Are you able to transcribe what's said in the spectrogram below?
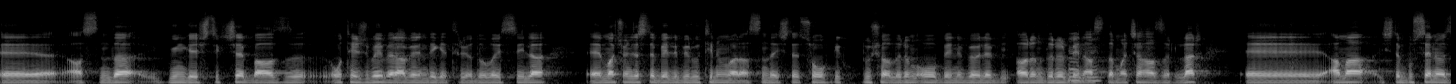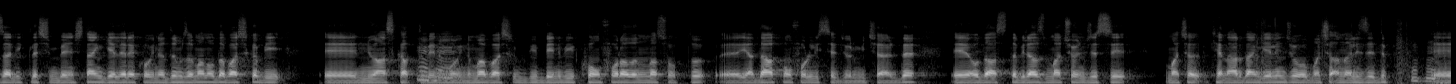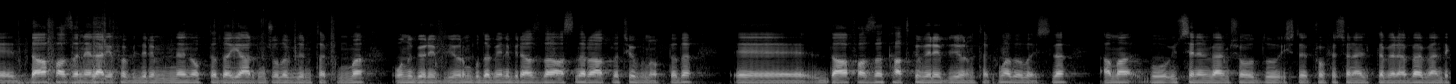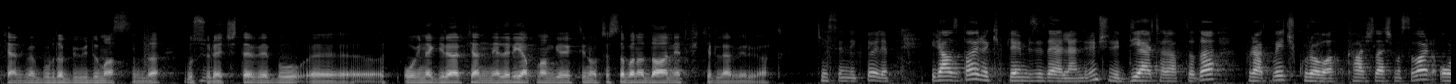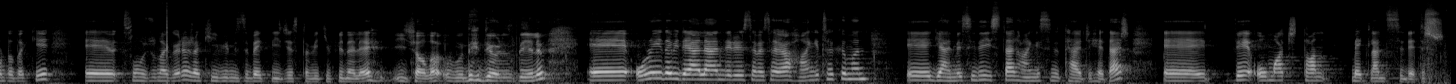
e, aslında gün geçtikçe bazı o tecrübeyi beraberinde getiriyor. Dolayısıyla e, maç öncesi de belli bir rutinim var aslında. İşte soğuk bir duş alırım. O beni böyle bir arındırır, beni aslında maça hazırlar. E, ama işte bu sene özellikle şimdi bench'ten gelerek oynadığım zaman o da başka bir e, nüans kattı benim oyunuma. Başka bir beni bir konfor alanıma soktu. E, ya daha konforlu hissediyorum içeride. E, o da aslında biraz maç öncesi maça kenardan gelince o maçı analiz edip e, daha fazla neler yapabilirim, ne noktada yardımcı olabilirim takımıma onu görebiliyorum. Bu da beni biraz daha aslında rahatlatıyor bu noktada. E, daha fazla katkı verebiliyorum takıma dolayısıyla. Ama bu 3 senenin vermiş olduğu işte profesyonellikle beraber ben de kendime burada büyüdüm aslında bu süreçte ve bu e, oyuna girerken neleri yapmam gerektiği noktasında bana daha net fikirler veriyor artık. Kesinlikle öyle. Biraz da rakiplerimizi değerlendirelim. Şimdi diğer tarafta da Prag ve Çukurova karşılaşması var. Oradaki e, sonucuna göre rakibimizi bekleyeceğiz tabii ki finale. İnşallah umut ediyoruz diyelim. E, orayı da bir değerlendirirse mesela hangi takımın e, gelmesini ister, hangisini tercih eder E, ve o maçtan beklentisi nedir?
